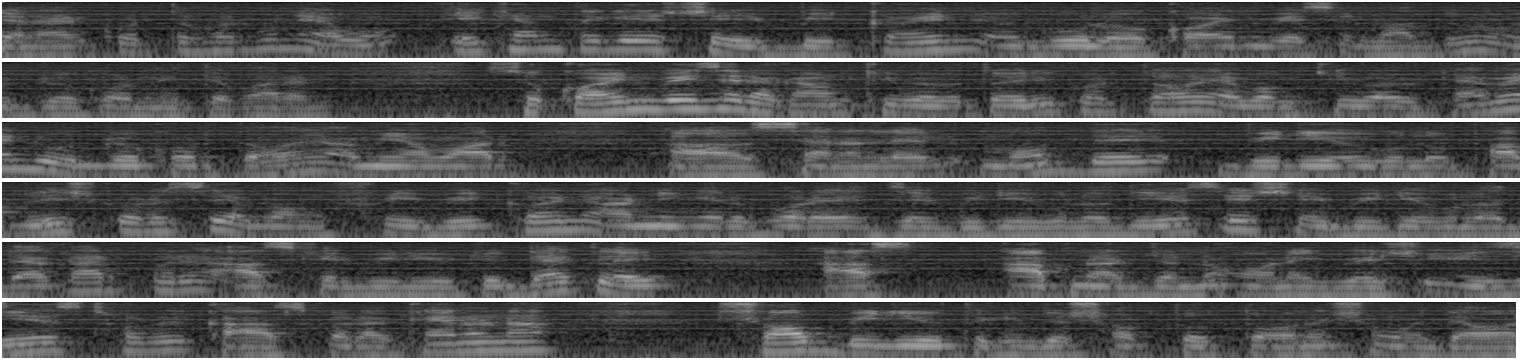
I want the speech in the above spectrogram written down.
জেনারেট করতে পারবেন এবং এখান থেকে সেই বিটকয়েনগুলো কয়েন বেসের মাধ্যমে উইড্রো করে নিতে পারেন। সো কয়েন বেসের অ্যাকাউন্ট কীভাবে তৈরি করতে হয় এবং কীভাবে পেমেন্ট উইড্রো করতে হয়, আমি আমার চ্যানেলের মধ্যে ভিডিওগুলো পাবলিশ করেছে এবং ফ্রি বিটকয়েন আর্নিংয়ের উপরে যে ভিডিওগুলো দিয়েছে, সেই ভিডিওগুলো দেখার পরে আজকের ভিডিওটি দেখলেই আজ আপনার জন্য অনেক বেশি ইজিয়েস্ট হবে কাজ করা। কেননা, সব ভিডিওতে কিন্তু সব তথ্য অনেক সময় দেওয়া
